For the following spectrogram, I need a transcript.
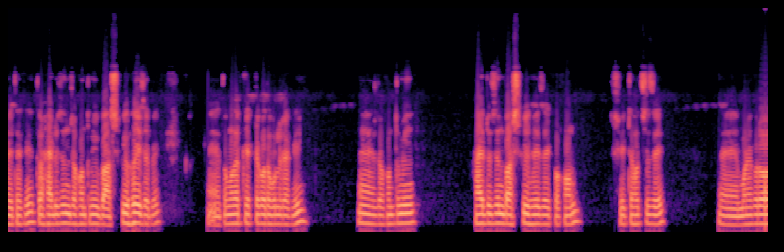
হয়ে থাকে। তো হাইড্রোজেন যখন তুমি বাষ্পীয় হয়ে যাবে তোমাদেরকে একটা কথা বলে রাখি হ্যাঁ যখন তুমি হাইড্রোজেন বাষ্পীয় হয়ে যায় কখন, সেটা হচ্ছে যে মনে করো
